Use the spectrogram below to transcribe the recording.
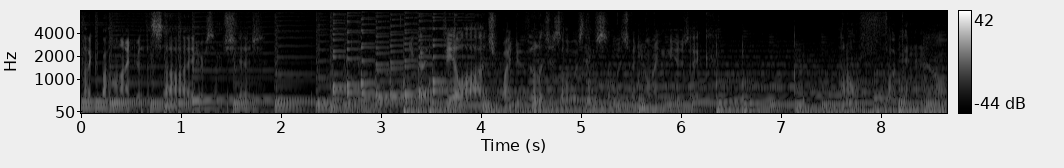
like behind or the side or some shit. You got Village. Why do villages always have so much annoying music? I don't fucking know.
